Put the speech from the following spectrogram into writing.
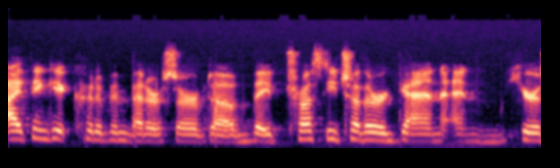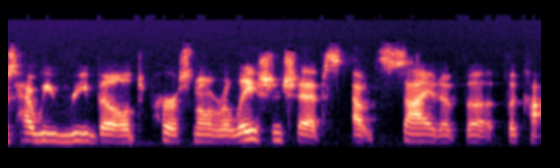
I think it could have been better served of they trust each other again, and here's how we rebuild personal relationships outside of the the con.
